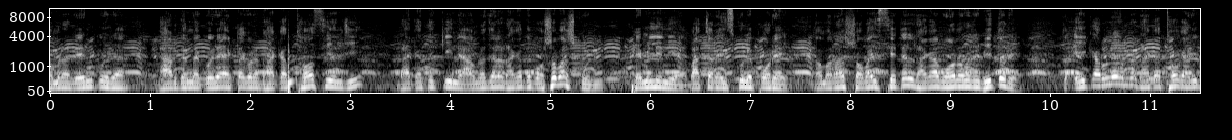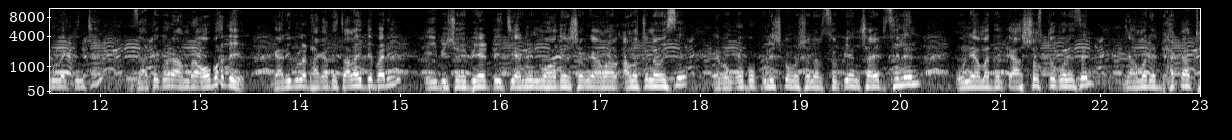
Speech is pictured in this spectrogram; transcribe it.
আমরা রেন কইরা, ধার দেনা কইরা একটা করে ঢাকা থ সিএনজি ঢাকাতে কি না? আমরা যারা ঢাকাতে বসবাস করি ফ্যামিলি নিয়ে, বাচ্চারা স্কুলে পড়ে, আমরা সবাই সেটেল ঢাকা মহানগরের ভিতরে। তো এই কারণে আমরা ঢাকা থ গাড়িগুলো কিনছি, যাতে করে আমরা অবাধে গাড়িগুলো ঢাকাতে চালাইতে পারি। এই বিষয়ে বিআরটি চেয়ারম্যান মহোদয়ের সঙ্গে আমার আলোচনা হয়েছে এবং উপ পুলিশ কমিশনার সুপিয়ান সাহেব ছিলেন। উনি আমাদেরকে আশ্বস্ত করেছেন যে আমাদের ঢাকা থ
